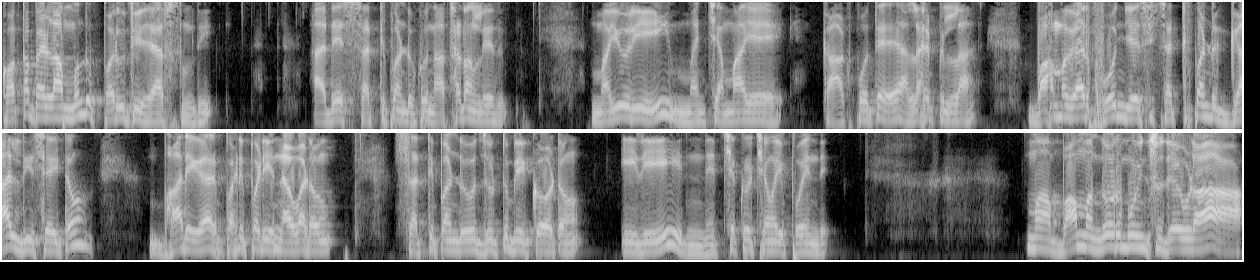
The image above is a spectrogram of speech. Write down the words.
కొత్త పెళ్ళాం ముందు పరుగు తీసేస్తుంది. అదే సత్తిపండుకు నచ్చడం లేదు. మయూరి మంచి అమ్మాయే కాకపోతే అల్లరి పిల్ల. బామ్మగారు ఫోన్ చేసి సత్తిపండు గాలి తీసేయటం భార్య గారు పడి పడి నవ్వడం సత్తిపండు జుట్టు బీక్కోవటం ఇది నిత్యకృత్యమైపోయింది మా బామ్మ నోరు మూయించు దేవుడా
